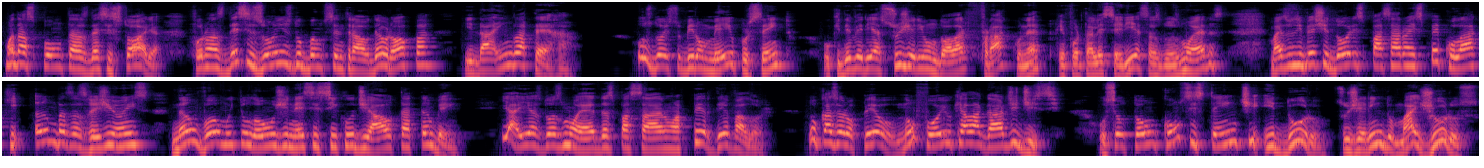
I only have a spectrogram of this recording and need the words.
Uma das pontas dessa história foram as decisões do Banco Central da Europa e da Inglaterra. Os dois subiram 0,5%, o que deveria sugerir um dólar fraco, né, porque fortaleceria essas duas moedas, mas os investidores passaram a especular que ambas as regiões não vão muito longe nesse ciclo de alta também. E aí as duas moedas passaram a perder valor. No caso europeu, não foi o que a Lagarde disse. O seu tom consistente e duro, sugerindo mais juros,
